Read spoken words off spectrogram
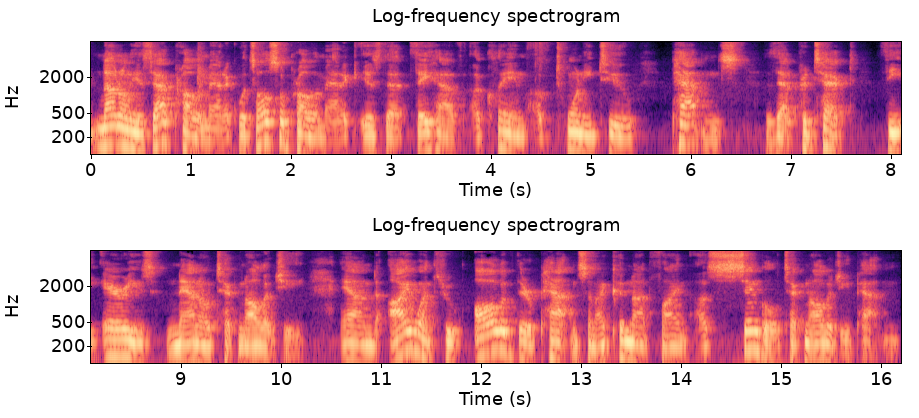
not only is that problematic, what's also problematic is that they have a claim of 22 patents that protect the Aires nanotechnology. And I went through all of their patents and I could not find a single technology patent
